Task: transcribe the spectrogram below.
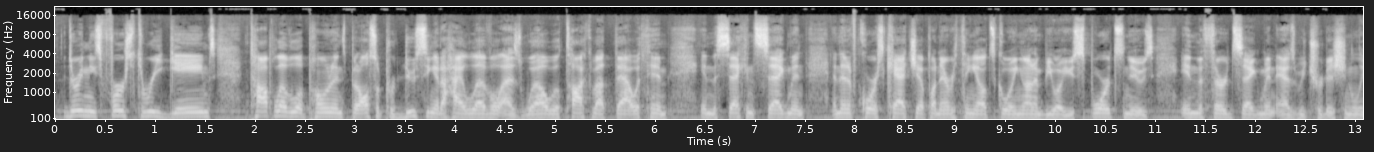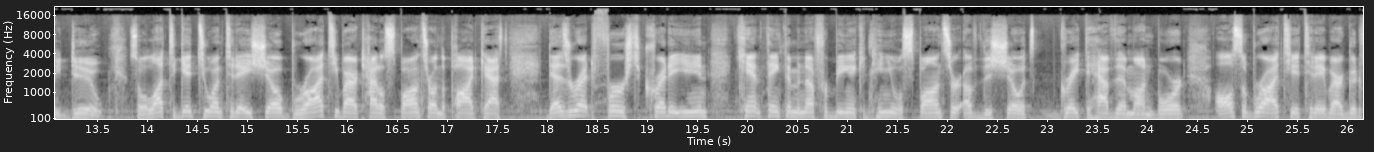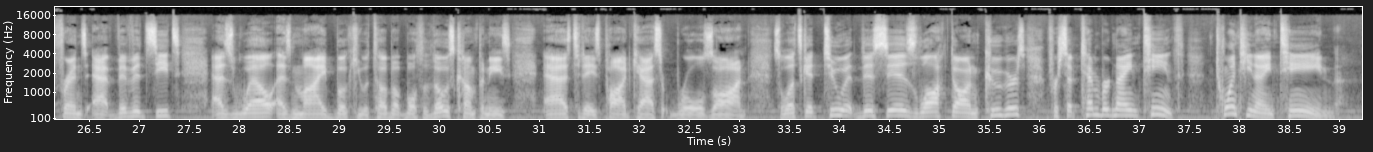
during these first three games, top level opponents but also producing at a high level as well. We'll talk about that with him in the second segment. And then, of course, catch up on everything else going on in BYU sports news in the third segment, as we traditionally do. So, a lot to get to on today's show, brought to you by our title sponsor on the podcast, Deseret First Credit Union. Can't thank them enough for being a continual sponsor of this show. It's great to have them on board. Also brought to you today by our good friends at Vivid Seats, as well as MyBookie. We'll tell about both of those companies as today's podcast rolls on. So let's get to it. This is Locked On Cougars for September 19th, 2019.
